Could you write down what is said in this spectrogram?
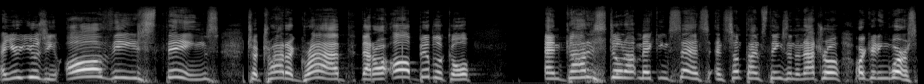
and you're using all these things to try to grab that are all biblical and god is still not making sense and sometimes things in the natural are getting worse.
